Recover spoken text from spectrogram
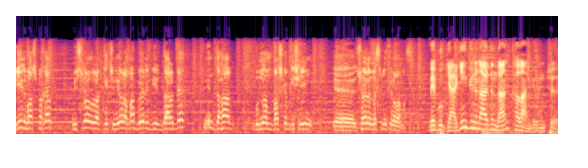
Bir başbakan Müslüman olarak geçiniyor ama böyle bir darbenin daha bundan başka bir şeyin e, söylenmesi mümkün olamaz. Ve bu gergin günün ardından kalan görüntü.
